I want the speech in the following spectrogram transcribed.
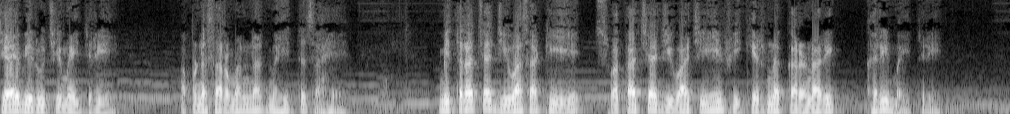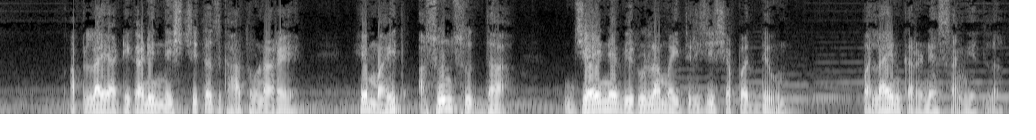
जय विरूची मैत्री आपण सर्वांना माहीतच आहे. मित्राच्या जीवासाठी स्वतःच्या जीवाचीही फिकीर न करणारी खरी मैत्री. आपला या ठिकाणी निश्चितच घात होणार आहे हे माहीत असून सुद्धा जयने विरूला मैत्रीची शपथ देऊन पलायन करण्यास सांगितलं.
